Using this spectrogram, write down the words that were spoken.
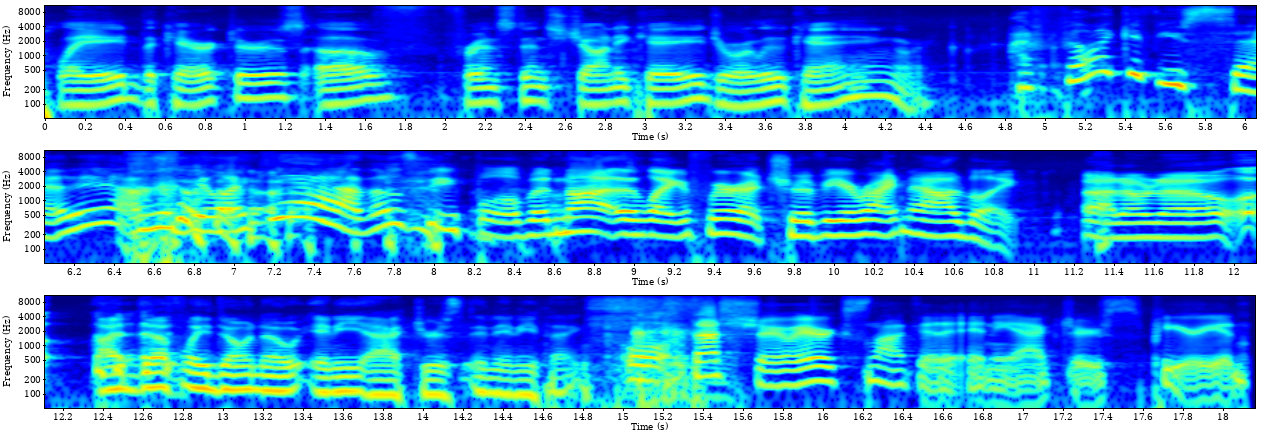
played the characters of, for instance, Johnny Cage or Liu Kang? Or I feel like if you said it, I would be like, yeah, those people, but not like if we are at trivia right now, I'd be like, I don't know. I definitely don't know any actors in anything. Well, that's true. Eric's not good at any actors, period.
